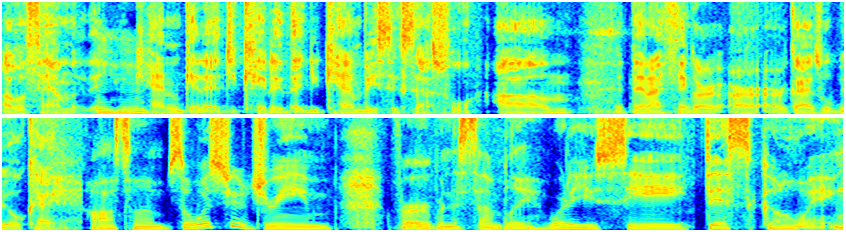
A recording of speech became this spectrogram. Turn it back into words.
of a family, that mm-hmm. you can get educated, that you can be successful. Um, then I think our, our, our guys will be okay. Awesome. So, what's your dream for Urban Assembly? Where do you see this going?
